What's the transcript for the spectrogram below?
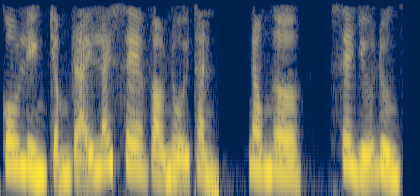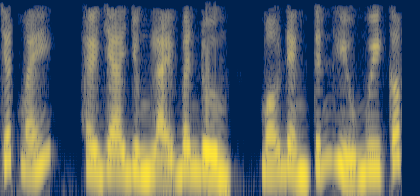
cô liền chậm rãi lái xe vào nội thành, nào ngờ, xe giữa đường chết máy, hề gia dừng lại bên đường, mở đèn tín hiệu nguy cấp,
